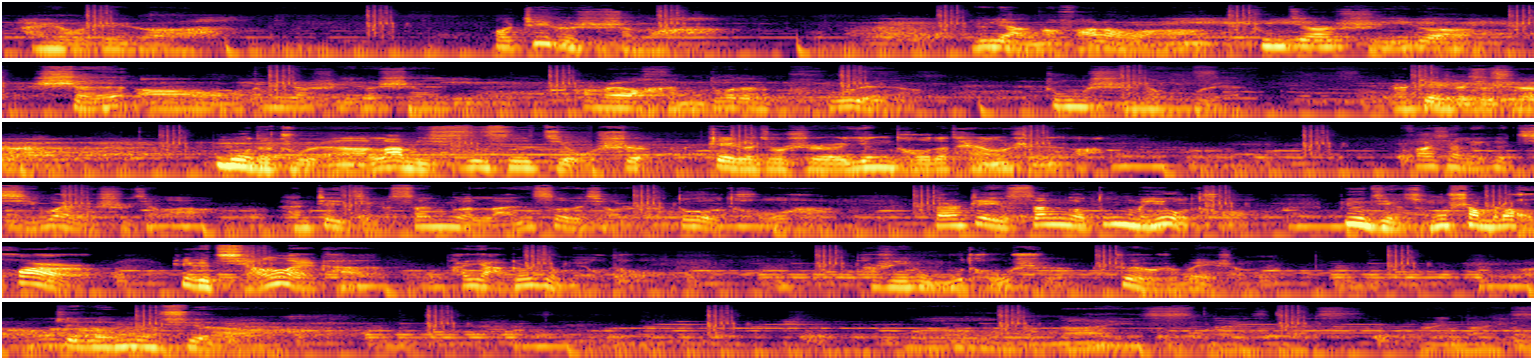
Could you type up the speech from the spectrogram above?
还有这个哦，这个是什么？有两个法老王，中间是一个神哦，中间是一个神，后面有很多的仆人啊，忠实的仆人。而这个就是墓的主人啊，拉米西斯九世。这个就是鹰头的太阳神啊。发现了一个奇怪的事情啊，看这几个三个蓝色的小人都有头哈，但是这三个都没有头，并且从上面的画儿这个墙来看，它压根儿就没有头，它是一个无头石，这又是为什么呢？这个墓穴啊。Nice, nice, nice, very nice。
